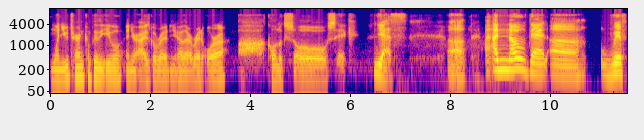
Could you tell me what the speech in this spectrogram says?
when you turn completely evil and your eyes go red and you have that red aura, ah, Cole looks so sick. yes uh i, I know that uh with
